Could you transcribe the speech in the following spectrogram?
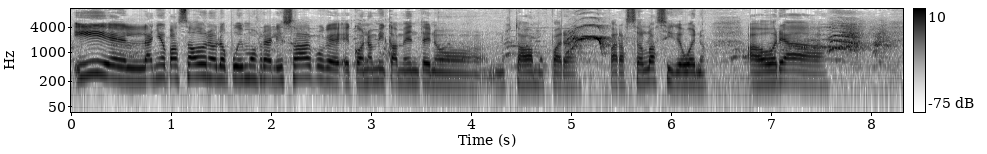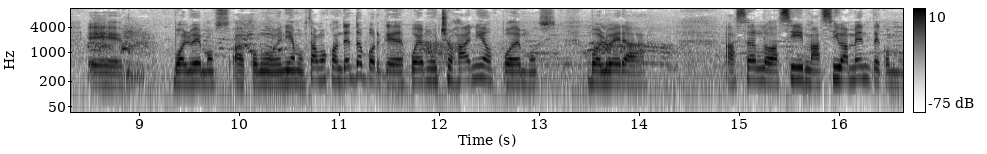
Y el año pasado no lo pudimos realizar porque económicamente no, estábamos para, para, hacerlo, así que bueno, ahora volvemos a como veníamos. Estamos contentos porque después de muchos años podemos volver a, hacerlo así masivamente como,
